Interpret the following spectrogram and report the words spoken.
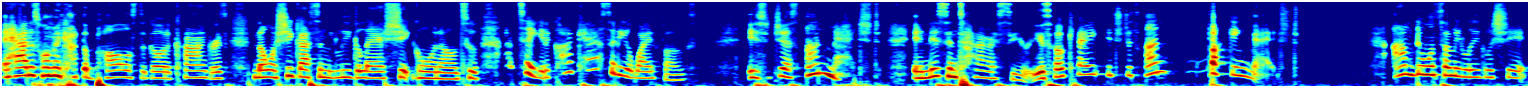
And how this woman got the balls to go to Congress knowing she got some illegal ass shit going on too. I tell you, the caucasity of white folks is just unmatched in this entire series, okay? It's just unfucking matched. I'm doing some illegal shit,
